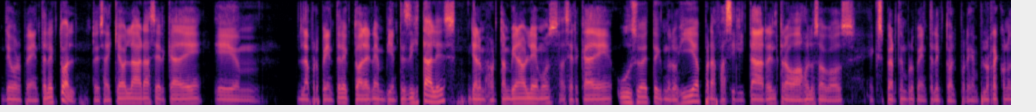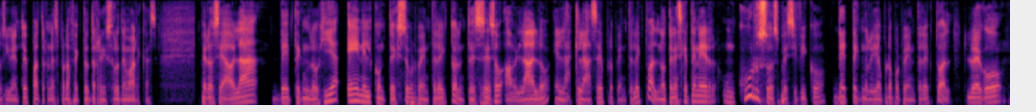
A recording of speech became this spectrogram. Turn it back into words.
de propiedad intelectual. Entonces hay que hablar acerca de em, la propiedad intelectual en ambientes digitales y a lo mejor también hablemos acerca de uso de tecnología para facilitar el trabajo de los abogados expertos en propiedad intelectual, por ejemplo, reconocimiento de patrones para efectos de registros de marcas. Pero se habla de tecnología en el contexto de propiedad intelectual. Entonces eso, háblalo en la clase de propiedad intelectual. No tenés que tener un curso específico de tecnología para propiedad intelectual. Luego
